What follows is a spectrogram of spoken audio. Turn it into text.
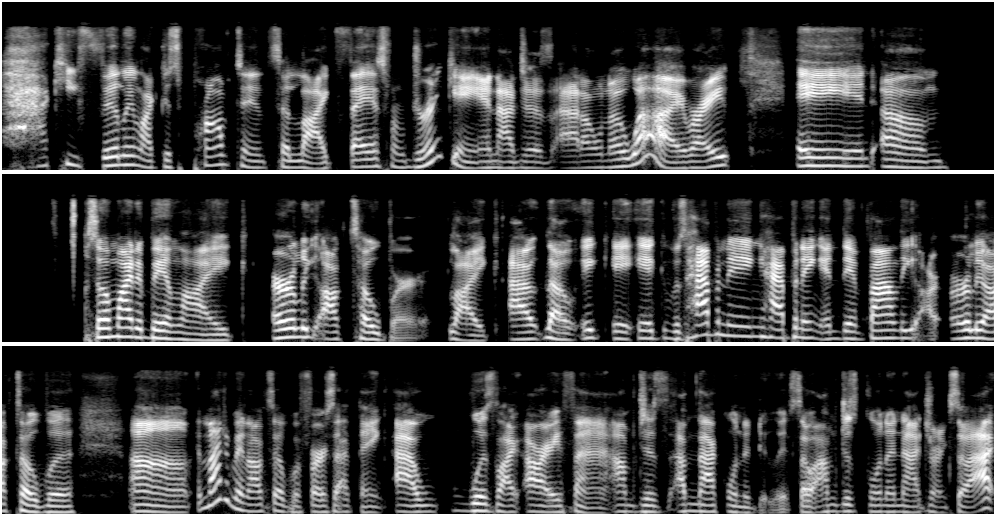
I keep feeling like this prompting to like fast from drinking, and I just I don't know why, right? And um, so it might have been like early October. Like I no, it, it, it was happening, happening, and then finally uh, early October. Um, it might have been October first. I think I was like, all right, fine. I'm just I'm not going to do it. So I'm just going to not drink. So I,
